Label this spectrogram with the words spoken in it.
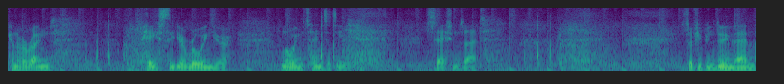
kind of around the pace that you're rowing your low intensity sessions at. So if you've been doing them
